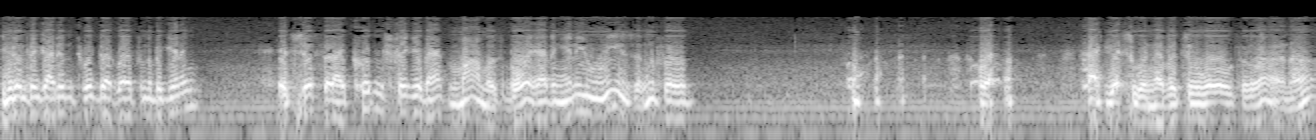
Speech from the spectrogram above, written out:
You didn't think I didn't twig that right from the beginning? It's just that I couldn't figure that mama's boy having any reason for... well, I guess we're never too old to learn, huh?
